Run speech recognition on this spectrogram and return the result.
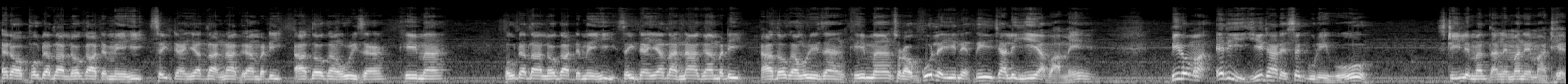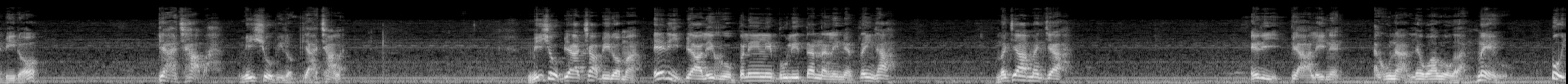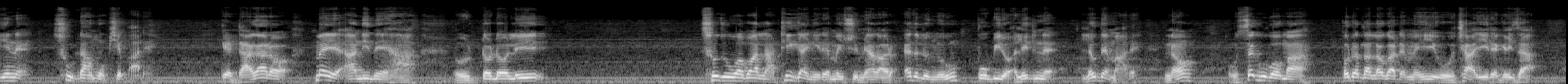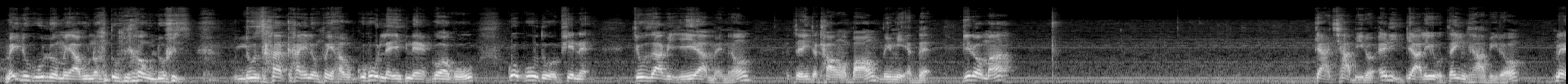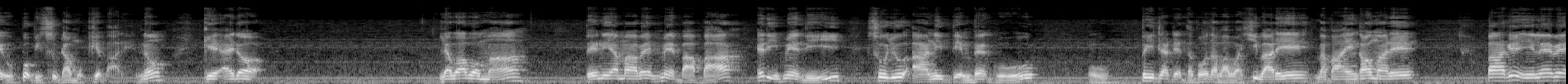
အဲ့တော့ဗုဒ္ဓတလောကတမေဟိစိတ်တံယတနာဂံမတိအာတောကံဝိရိဇံခေမံဗုဒ္ဓတလောကတမေဟိစိတ်တံယတနာဂံမတိအာတောကံဝိရိဇံခေမံဆိုတော့ကိုယ်လည်းရေးနဲ့သေချာလေးရေးရပါမယ်ပြီးတော့မှအဲ့ဒီရေးထားတဲ့စက်ကူတွေကို စတီးလီမန်တန်လီမန်နဲ့မှထည့်ပြီးတော့ပြချပါမိရှို့ပြီးတော့ပြချလိုက်မိရှို့ပြချပြီးတော့မှအဲ့ဒီပြလေးကိုပလင်းလေးဘူးလေးတန်တန်လေးနဲ့တင်ထားမကြမကြအဲ့ဒီပြလေးနဲ့အခုနလက်ဝါးဘောကမှဲ့ကိုပုတ်ရင်းနဲ့ဆူတောင်းမှုဖြစ်ပါတယ်ကဲဒါကတော့မှဲ့ရဲ့အာနိသင်ဟာဟိုတော်တော်လေးဆူဆူဝါးဝါလာထိကြိုက်နေတဲ့မိတ်ဆွေများကတော့အဲ့ဒါလိုမျိုးပို့ပြီးတော့အလေးတနဲ့လောက်တက်ပါတယ်နော် ဟိုစက်ကူပေါ်မှာဗုဒ္ဓတလောကတမဟိကိုချရေးတဲ့ကိစ္စမိတ်တူကူလို့မရဘူးနော်သူများကိုလူလူစားခိုင်းလို့မရဘူးကိုယ်လေးနဲ့ကိုယ့်ကိုကိုကိုတို့အဖြစ်နဲ့စူးစမ်းပြီးရေးရမယ်နော်အကျိန်တစ်ထောင်အပေါင်းမိမိအသက်ပြီးတော့မှပြချပြီးတော့အဲ့ဒီပြလေးကိုသိမ့်ထားပြီးတော့မှဲ့ကိုပုတ်ပြီးဆူတောင်းမှုဖြစ်ပါတယ်နော်ကဲအဲ့တော့လက်ဝါးပေါ်မှာဘယ်နေရာမှာပဲမှဲ့ပါပါအဲ့ဒီမှဲ့သည်ဆိုကျိုးအာနိတင်ဘက်ကို ဟိုပေးတတ်တဲ့သဘောတဘာဝရှိပါတယ်မပါရင်ကောင်းပါတယ်ပါခဲ့ရင်လည်းပဲ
